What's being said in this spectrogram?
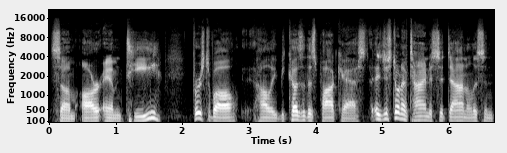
some RMT. First of all, Holly, because of this podcast, I just don't have time to sit down and listen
